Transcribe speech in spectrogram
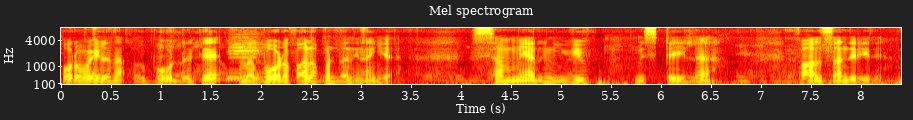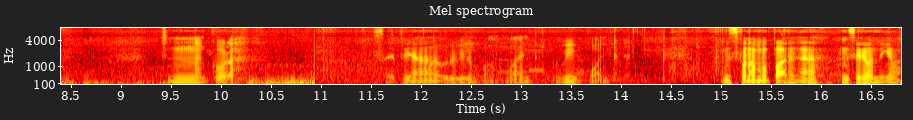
போகிற வழியில் தான் ஒரு போர்டு இருக்குது அந்த போர்டை ஃபாலோ பண்ணிட்டு வந்தீங்கன்னா இங்கே செம்மையாக இருக்குது நீ வியூ மிஸ்டே இல்லை. ஃபால்ஸ் தான் தெரியுது. சின்ன கூட. சரியான ஒரு view point view point miss பண்ணாமல் பாருங்கள் இந்த சைடு வந்தீங்கன்னா.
